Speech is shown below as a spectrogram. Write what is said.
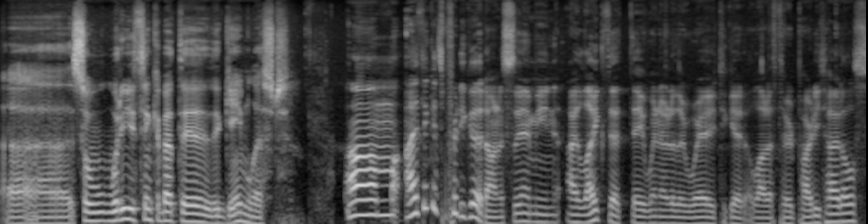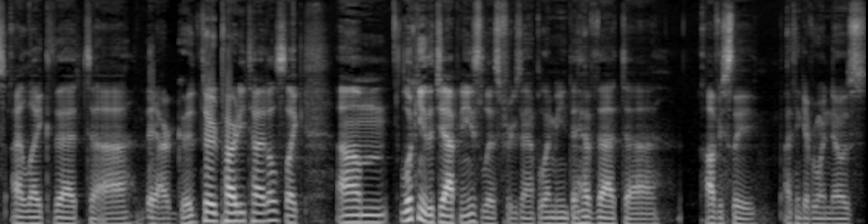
Uh, so what do you think about the the game list? Um, I think it's pretty good, honestly. I mean, I like that they went out of their way to get a lot of third-party titles. I like that uh, they are good third-party titles. Like, um, looking at the Japanese list, for example, I mean, they have that. Uh, obviously, I think everyone knows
